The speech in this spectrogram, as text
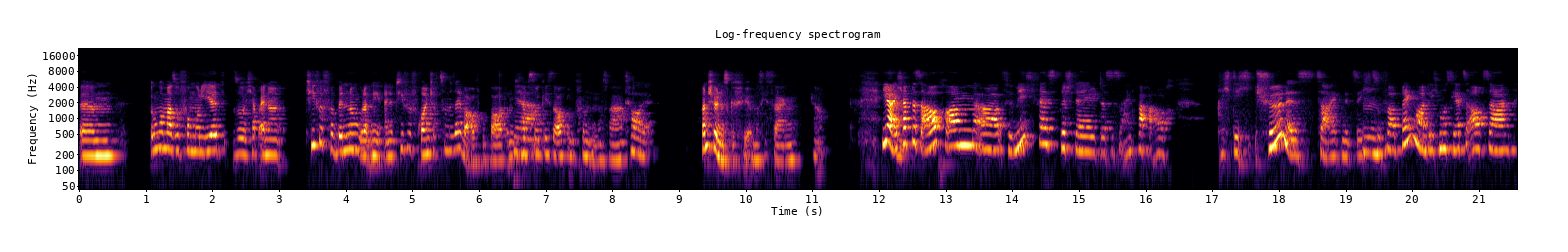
ähm, irgendwann mal so formuliert, so ich habe eine tiefe Verbindung oder nee, eine tiefe Freundschaft zu mir selber aufgebaut. Und ich Ja. habe es wirklich so auch empfunden. Das war, Toll. war ein schönes Gefühl, muss ich sagen. Ja. Ja, ich habe das auch ähm, äh, für mich festgestellt, dass es einfach auch richtig schön ist, Zeit mit sich Mhm. zu verbringen. Und ich muss jetzt auch sagen,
